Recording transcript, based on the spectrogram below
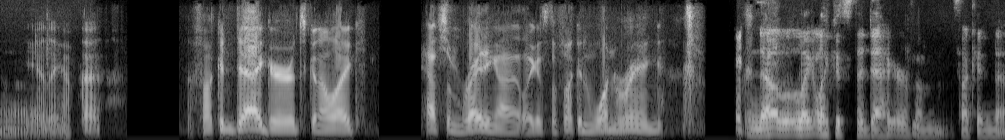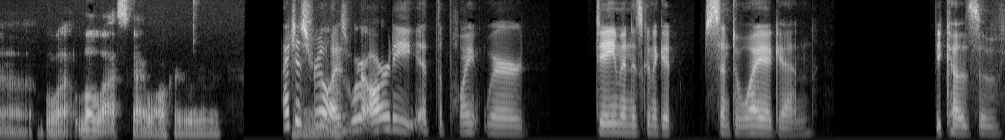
Yeah, they Um, have that the fucking dagger. It's gonna like have some writing on it, like it's the fucking One Ring. no, like like it's the dagger from fucking uh, the last Skywalker or whatever. I just Uh, realized we're already at the point where Daemon is going to get sent away again because of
